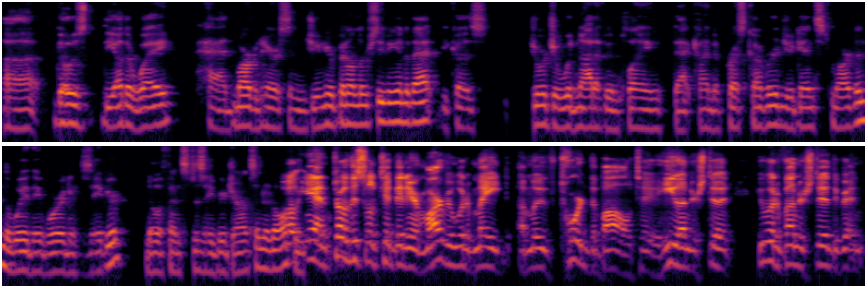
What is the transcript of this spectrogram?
uh, goes the other way had Marvin Harrison Jr. been on the receiving end of that because Georgia would not have been playing that kind of press coverage against Marvin the way they were against Xavier. No offense to Xavier Johnson at all. Well, yeah, and throw this little tidbit in here. Marvin would have made a move toward the ball too. He understood. He would have understood the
